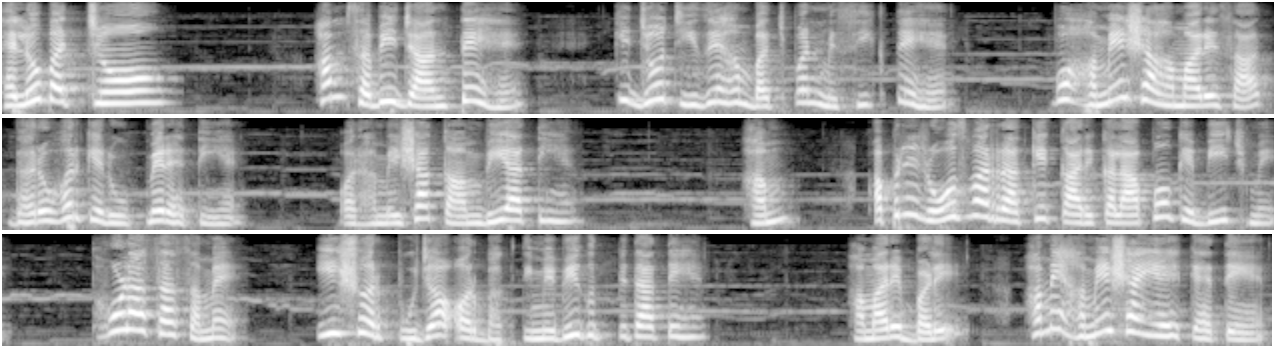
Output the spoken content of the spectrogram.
हेलो बच्चों। हम सभी जानते हैं कि जो चीज़ें हम बचपन में सीखते हैं, वो हमेशा हमारे साथ धरोहर के रूप में रहती हैं और हमेशा काम भी आती हैं। हम अपने रोज़मर्रा के कार्यकलापों के बीच में थोड़ा सा समय ईश्वर पूजा और भक्ति में भी बिताते हैं। हमारे बड़े हमें हमेशा यह कहते हैं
